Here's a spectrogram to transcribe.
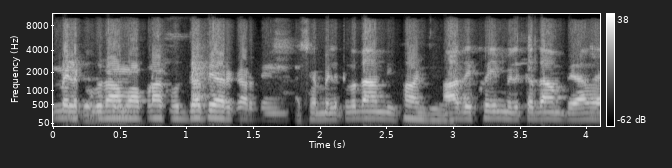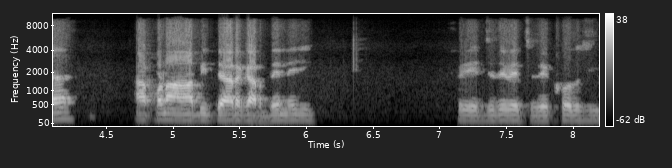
ਮਿਲਕ ਬਦਾਮ ਆਪਣਾ ਖੁਦ ਦਾ ਤਿਆਰ ਕਰਦੇ ਹਾਂ ਅੱਛਾ ਮਿਲਕ ਬਦਾਮ ਵੀ? ਹਾਂਜੀ। ਆਹ ਦੇਖੋ ਜੀ ਮਿਲਕ ਬਦਾਮ ਪਿਆ ਹੋਇਆ ਹੈ। ਆਪਣਾ ਆਪ ਹੀ ਤਿਆਰ ਕਰਦੇ ਨੇ ਜੀ। ਫ੍ਰਿਜ ਦੇ ਵਿੱਚ ਦੇਖੋ ਤੁਸੀਂ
